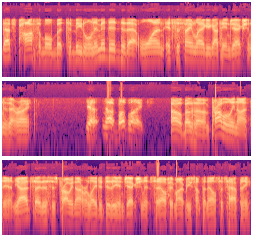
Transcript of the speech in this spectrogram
that's possible, but to be limited to that one, it's the same leg you got the injection. Is that right? Yeah, no, both legs. Oh, both of them. Probably not then. Yeah, I'd say this is probably not related to the injection itself. It might be something else that's happening.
